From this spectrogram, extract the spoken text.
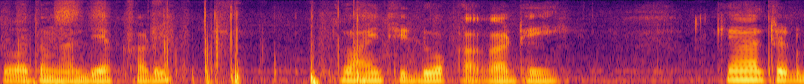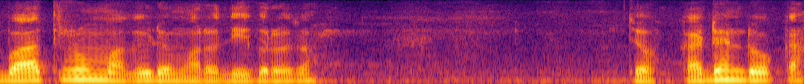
તો તમને દેખાડું. તો અહીંથી ડોકા કાઢે. ક્યાં છે? બાથરૂમમાં ગયો મારો દીકરો તો. જો, કાઢે ને ડોકા.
